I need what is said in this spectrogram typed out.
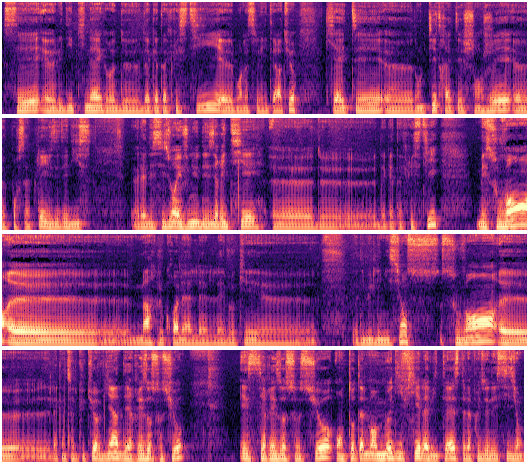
c'est euh, Les Dix Petits Nègres d'Agatha Christie. Euh, bon, là, c'est la littérature, qui a été, euh, dont le titre a été changé pour s'appeler Ils étaient dix. la décision est venue des héritiers d'Agatha Christie. Mais souvent, Marc, je crois, l'a évoqué au début de l'émission, souvent, la cancel culture vient des réseaux sociaux et ces réseaux sociaux ont totalement modifié la vitesse de la prise de décision.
